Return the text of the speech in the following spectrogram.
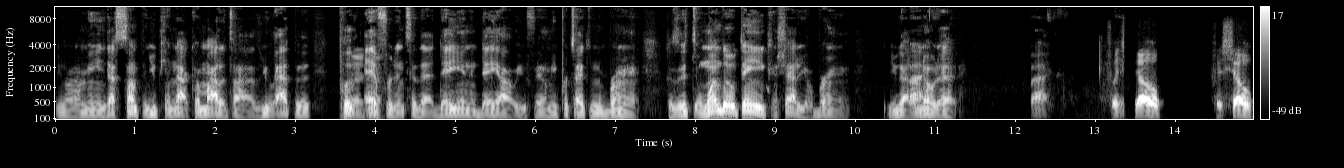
You know what I mean? That's something you cannot commoditize. You have to put mm-hmm. effort into that day in and day out. You feel me? Protecting the brand because it's one little thing can shatter your brand. You got to right. know that. Right. For sure. For sure.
